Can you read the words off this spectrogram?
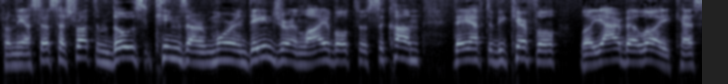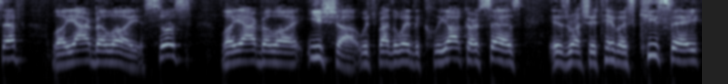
from the Aser Hashvatim, those kings are more in danger and liable to succumb. They have to be careful. Lo yar beloi kesef, lo yar beloi sus, lo yar beloi isha, which by the way the Kli Yakar says is Rashi Teva's kisei.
